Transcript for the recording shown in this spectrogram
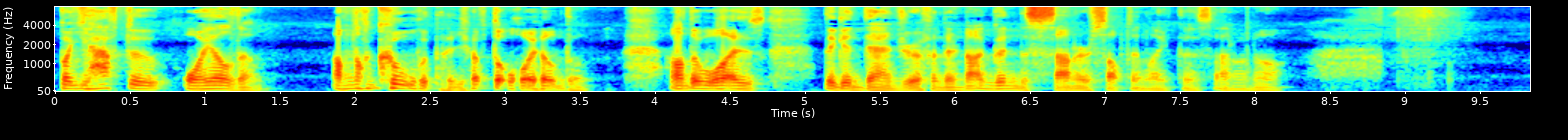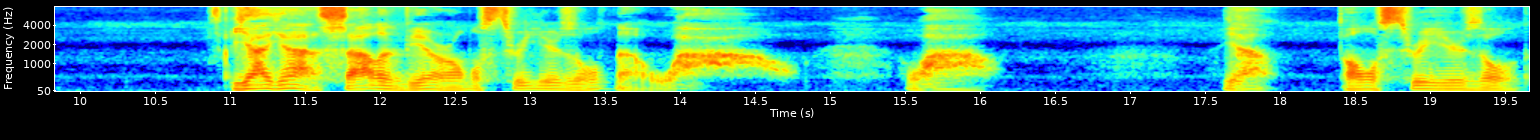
But you have to oil them. I'm not cool with that. You have to oil them, otherwise, they get dandruff and they're not good in the sun or something like this. I don't know. Yeah, yeah. Sal and Via are almost three years old now. Wow, wow. Yeah, almost three years old.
